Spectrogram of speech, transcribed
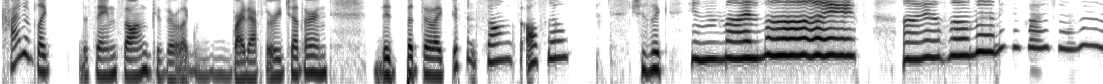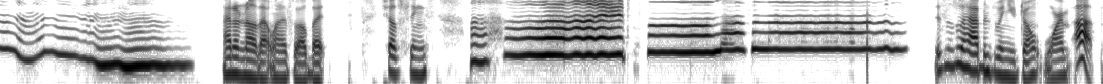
kind of like the same song because they're like right after each other and they, but they're like different songs also. She's like, In my life, I have so many questions. I don't know that one as well, but she also sings A Heart Full of Love. This is what happens when you don't warm up.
